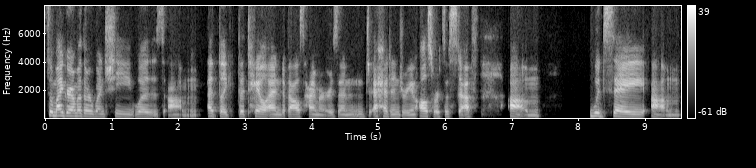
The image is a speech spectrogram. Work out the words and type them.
so my grandmother when she was um, at like the tail end of alzheimer's and a head injury and all sorts of stuff um, would say um,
